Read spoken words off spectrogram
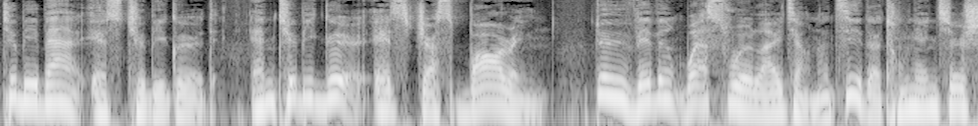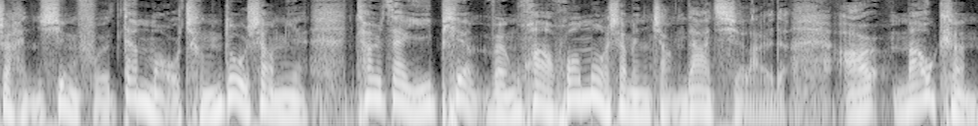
To be bad is to be good, and to be good is just boring。对于 Vivian Westwood 来讲呢，自己的童年其实是很幸福，但某程度上面，他是在一片文化荒漠上面长大起来的。而 Malcolm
